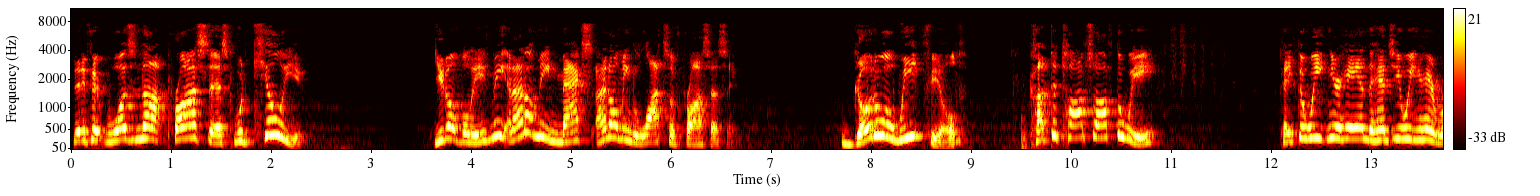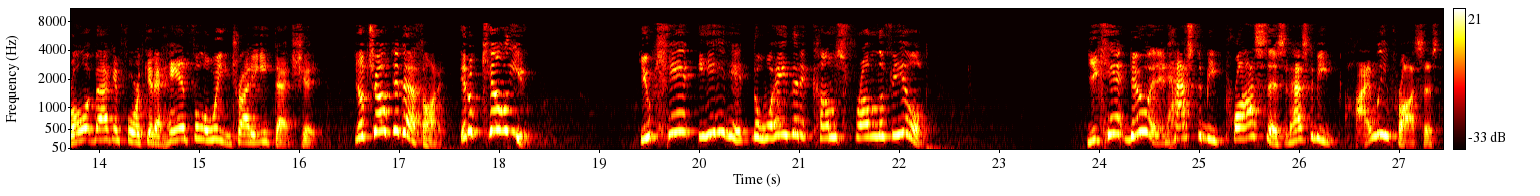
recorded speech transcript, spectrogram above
that if it was not processed would kill you? You don't believe me? And I don't mean max, I don't mean lots of processing. Go to a wheat field, cut the tops off the wheat, take the wheat in your hand, the heads of your wheat in your hand, roll it back and forth, get a handful of wheat and try to eat that shit. You'll choke to death on it. It'll kill you. You can't eat it the way that it comes from the field. You can't do it. It has to be processed. It has to be highly processed.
